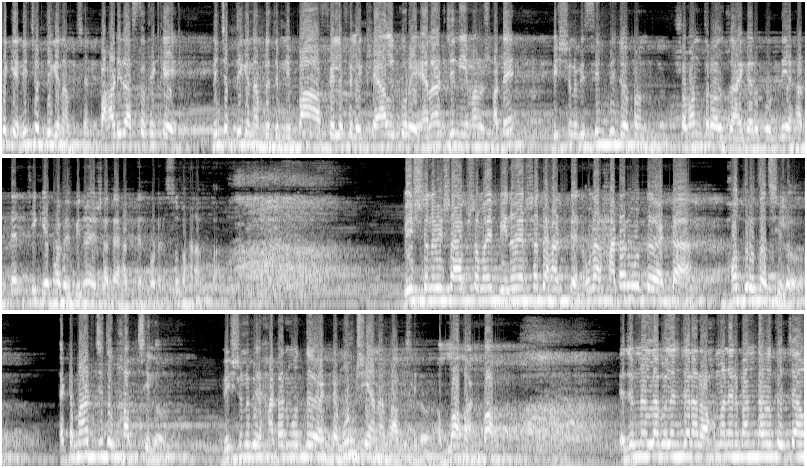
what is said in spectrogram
থেকে নিচের দিকে নামছেন পাহাড়ি রাস্তা থেকে নিচের দিকে নামলে যেমনি পা ফেলে ফেলে খেয়াল করে এনার্জি নিয়ে মানুষ হাঁটে বিশ্বনবী সিম্পলি যখন সমান্তরাল জায়গার উপর দিয়ে হাঁটতেন ঠিক এভাবে বিনয়ের সাথে হাঁটতেন পড়েন সুবহানাল্লাহ বিশ্বনবী সব সময় বিনয়ের সাথে হাঁটতেন। ওনার হাঁটার মধ্যেও একটা ভদ্রতা ছিল, একটা মার্জিত ভাব ছিল। বিশ্বনবীর হাঁটার মধ্যেও একটা মুন্সিয়ানা ভাব ছিল। আল্লাহ আকবার। এজন্য আল্লাহ বলেন, যারা রহমানের বান্দা হতে চাও,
